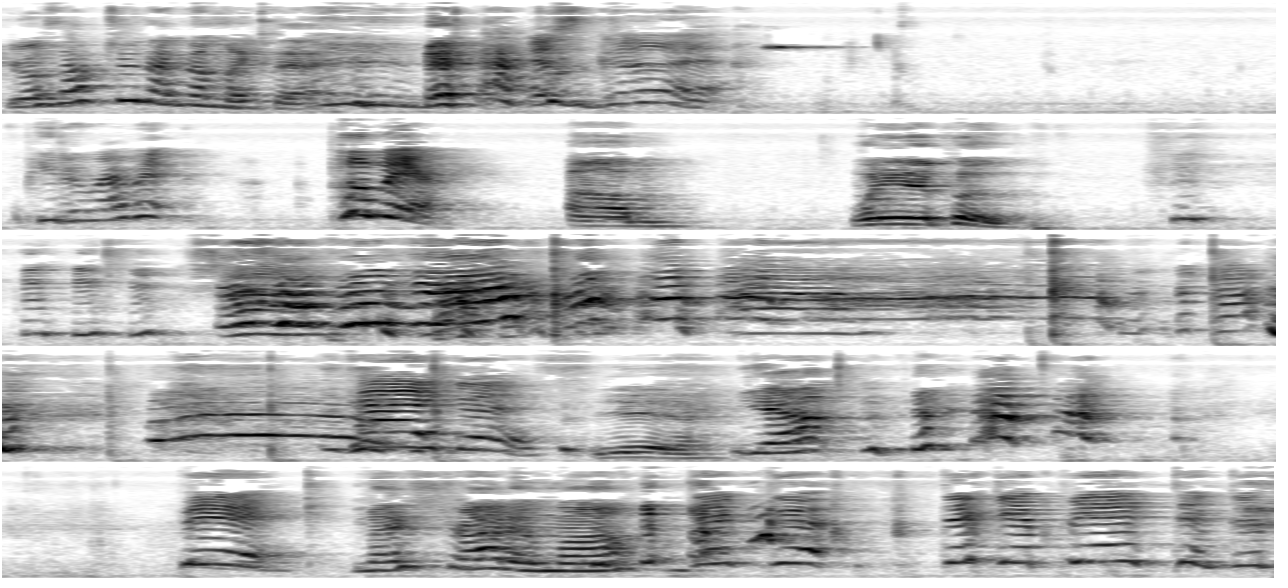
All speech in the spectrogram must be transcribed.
Girls, stop chewing that gum like that. it's good. Peter Rabbit. Pooh Bear. Um, Winnie the Pooh. Tigers. Yeah. yep. Pig. nice try, though, Mom. Stick it. Stick it pig. Stick it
